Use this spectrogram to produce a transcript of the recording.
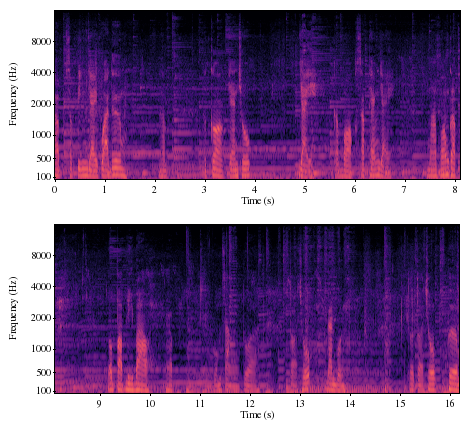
ครับสปริงใหญ่กว่าเดิมนะครับ แล้วก็แกนโชคใหญ่กระบอกซับแท้งใหญ่ มาพร้อมกับตัวปรับรีบาวนะครับ ผมสั่งตัวต่อโชคด้านบน ตัวต่อโชคเพิ่ม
